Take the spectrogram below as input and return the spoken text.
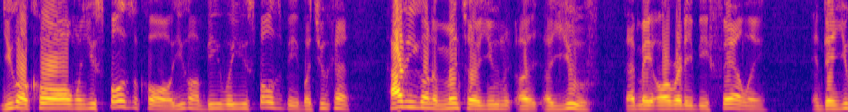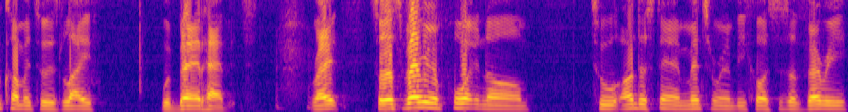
You're gonna call when you're supposed to call. You're gonna be where you're supposed to be. But you can. How are you gonna mentor a, a, a youth that may already be failing, and then you come into his life with bad habits, right? So it's very important um, to understand mentoring because it's a very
